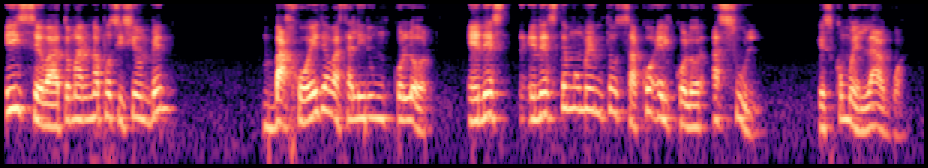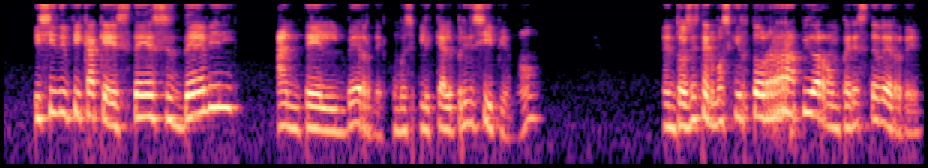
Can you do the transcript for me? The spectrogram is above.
Y se va a tomar una posición, ¿ven? Bajo ella va a salir un color. En este, en este momento saco el color azul, que es como el agua. Y significa que este es débil ante el verde, como expliqué al principio, ¿no? Entonces tenemos que ir todo rápido a romper este verde.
